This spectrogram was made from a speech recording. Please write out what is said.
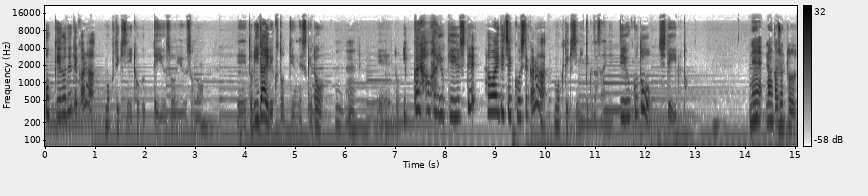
OK が出てから目的地に飛ぶっていう、そういうその、えっ、と、リダイレクトっていうんですけど、うんうん。えっ、と、一回ハワイを経由して、ハワイでチェックをしてから目的地に行ってくださいねっていうことをしていると。ね、なんかちょっと、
